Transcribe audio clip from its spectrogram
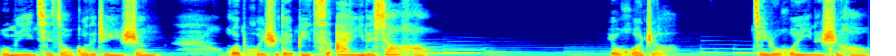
我们一起走过的这一生，会不会是对彼此爱意的消耗？又或者，进入婚姻的时候，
